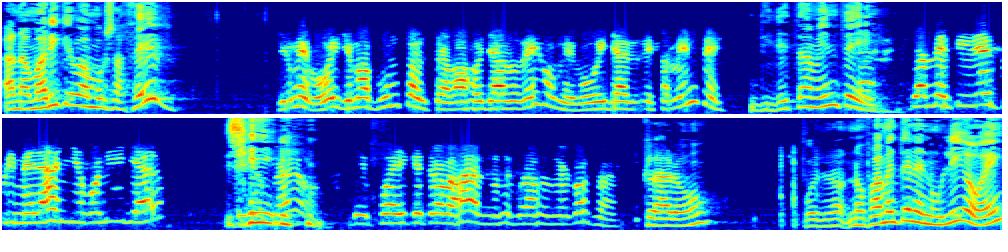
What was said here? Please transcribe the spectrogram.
Ana Mari, ¿qué vamos a hacer? Yo me voy, yo me apunto, el trabajo ya lo dejo, me voy ya directamente. Directamente. Ya me tiré el primer año con ella, Sí, pero claro, después hay que trabajar, no se puede hacer otra cosa. claro. Pues no- nos va a meter en un lío, ¿eh?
